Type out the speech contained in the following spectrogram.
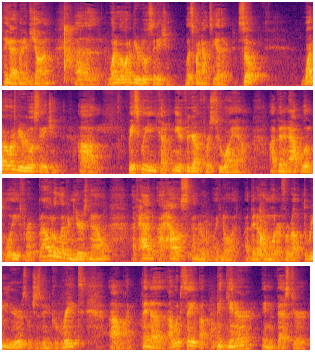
Hey guys, my name is John. Uh, why do I want to be a real estate agent? Let's find out together. So, why do I want to be a real estate agent? Um, basically, you kind of need to figure out first who I am. I've been an Apple employee for about 11 years now. I've had a house under, you know, I've been a homeowner for about three years, which has been great. Um, I've been a, I would say, a beginner investor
